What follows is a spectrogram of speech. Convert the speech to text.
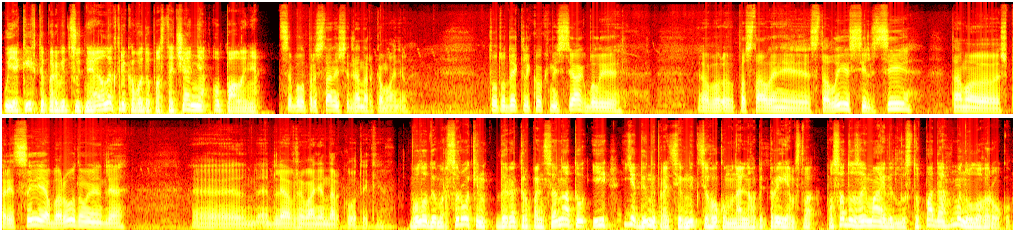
у яких тепер відсутня електрика, водопостачання, опалення. Це було пристанище для наркоманів. Тут у декількох місцях були е, поставлені столи, стільці, там е, шприци, оборудовання для, е, для вживання наркотиків. Володимир Сорокін, директор пансіонату і єдиний працівник цього комунального підприємства. Посаду займає від листопада минулого року.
